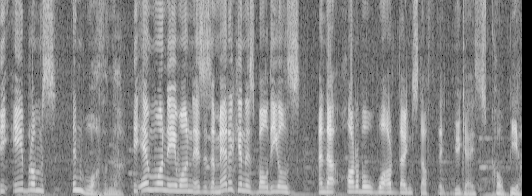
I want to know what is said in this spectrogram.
The Abrams in War The M1A1 is as American as bald eagles and that horrible watered down stuff that you guys call beer.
